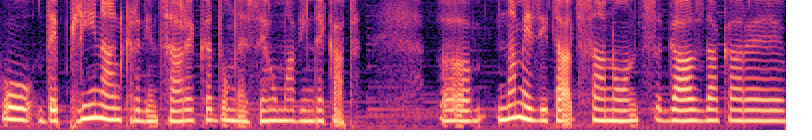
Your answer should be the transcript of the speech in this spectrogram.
cu deplină încredințare că Dumnezeu m-a vindecat. Uh, n-am ezitat să anunț gazda care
